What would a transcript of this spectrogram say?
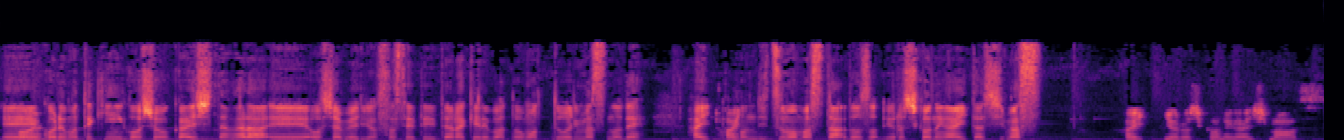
えーはいはい、これも適宜ご紹介しながら、えー、おしゃべりをさせていただければと思っておりますので、はい、はい、本日もマスターどうぞよろしくお願いいたします。はい、よろしくお願いします。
